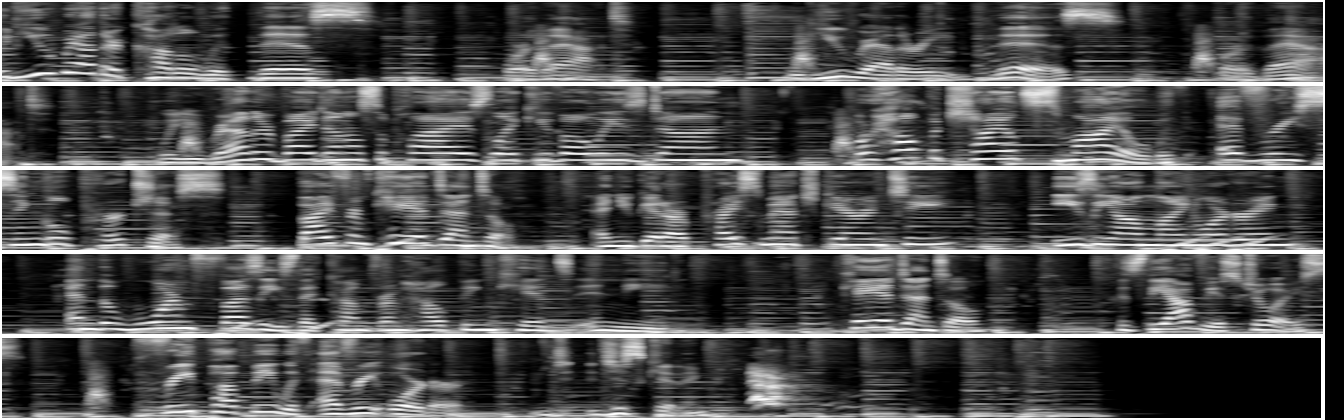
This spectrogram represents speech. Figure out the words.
Would you rather cuddle with this or that? Would you rather eat this or that? Would you rather buy dental supplies like you've always done? Or help a child smile with every single purchase? Buy from Kay Dental, and you get our price match guarantee, easy online ordering, and the warm fuzzies that come from helping kids in need. Kay Dental. It's the obvious choice. Free puppy with every order. Just kidding.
